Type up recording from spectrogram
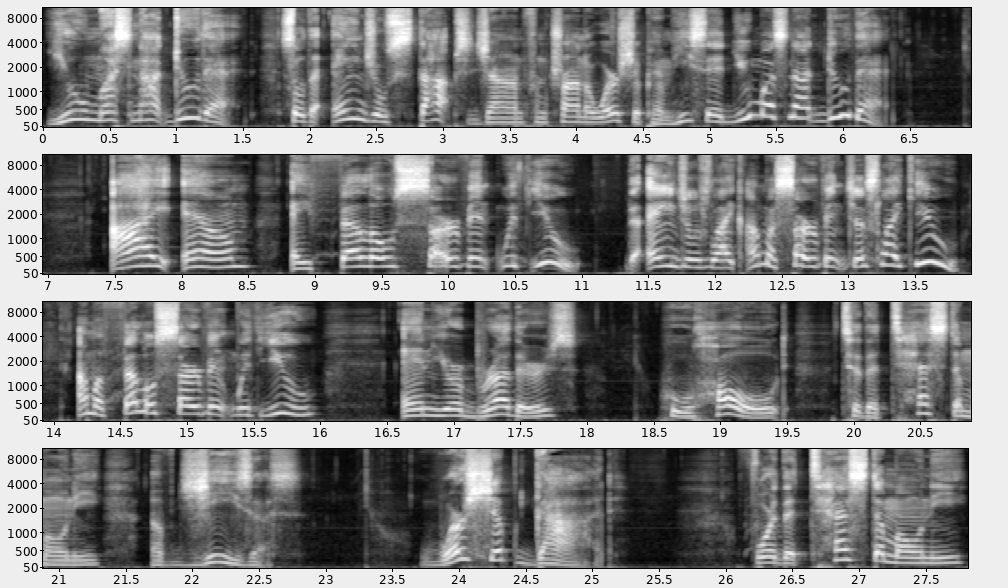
You must not do that. So the angel stops John from trying to worship him. He said, You must not do that. I am a fellow servant with you. The angel's like, I'm a servant just like you. I'm a fellow servant with you and your brothers who hold to the testimony of Jesus. Worship God, for the testimony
